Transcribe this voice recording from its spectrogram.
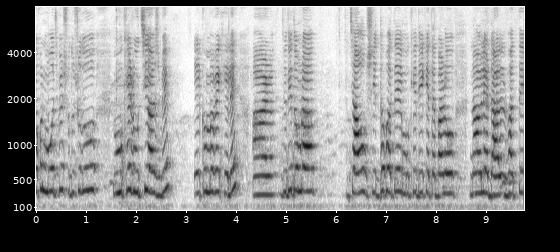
যখন মজবে শুধু শুধু মুখে রুচি আসবে, এরকমভাবে খেলে। আর যদি তোমরা চাও সিদ্ধ ভাতে মুখে দিয়ে খেতে পারো, না হলে ডাল ভাতে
